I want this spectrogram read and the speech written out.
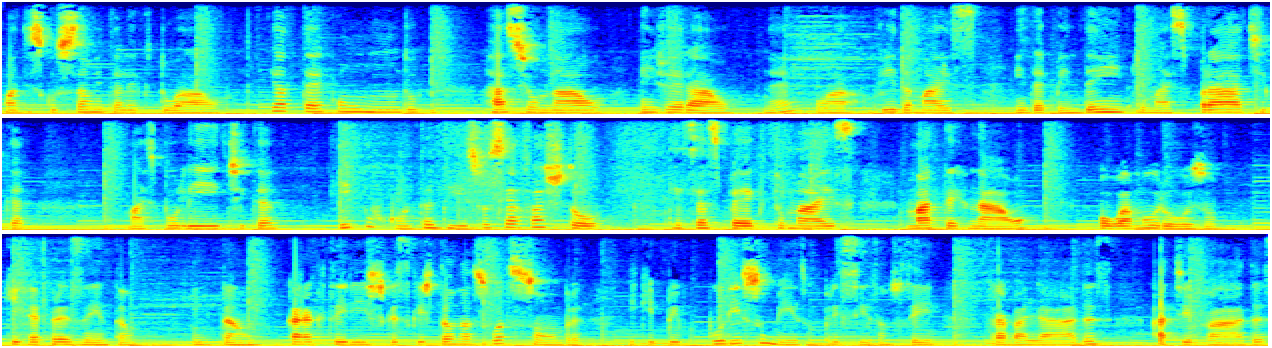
com a discussão intelectual e até com o mundo racional em geral, né? com a vida mais independente, mais prática, mais política, e por conta disso se afastou desse aspecto mais maternal ou amoroso, que representam então características que estão na sua sombra e que por isso mesmo precisam ser trabalhadas, ativadas,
